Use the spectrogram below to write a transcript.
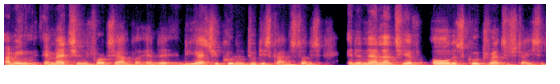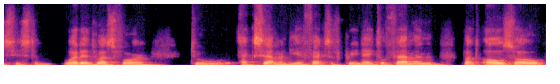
I mean, imagine, for example, in the, the US, you couldn't do these kind of studies. In the Netherlands, you have all this good registration system, whether it was for to examine the effects of prenatal famine, but also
